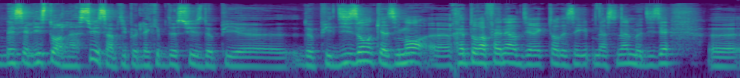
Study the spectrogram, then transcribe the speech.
Mais c'est l'histoire de la Suisse, un petit peu de l'équipe de Suisse depuis euh, depuis dix ans quasiment. Euh, Reto Raffaner, directeur des équipes nationales, me disait euh,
